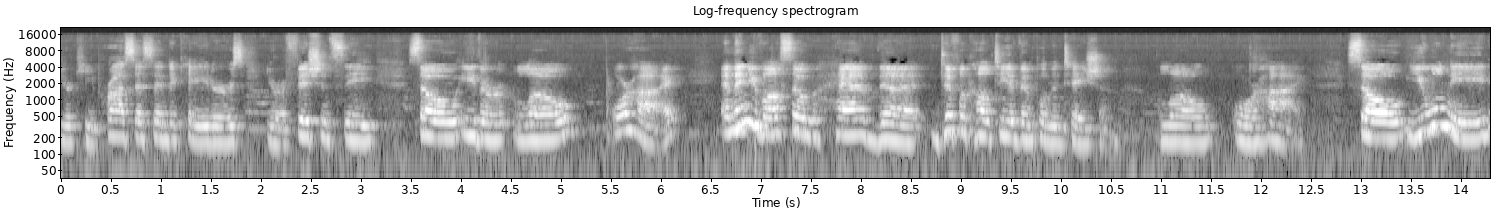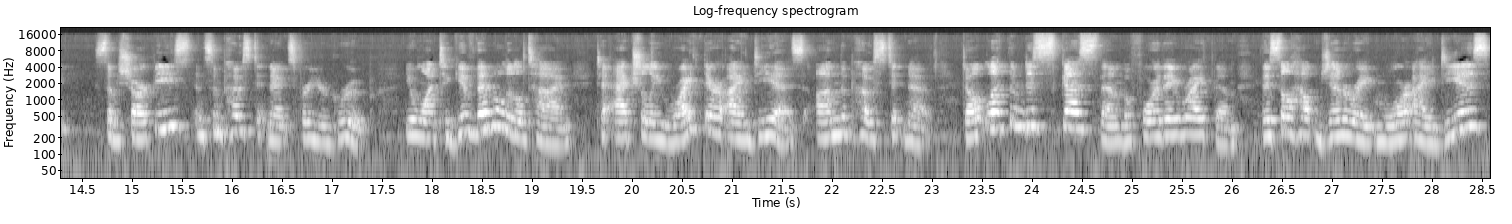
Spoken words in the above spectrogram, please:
your key process indicators, your efficiency. So either low or high. And then you've also have the difficulty of implementation, low or high. So you will need some Sharpies and some post-it notes for your group. You'll want to give them a little time to actually write their ideas on the post-it note. Don't let them discuss them before they write them. This will help generate more ideas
